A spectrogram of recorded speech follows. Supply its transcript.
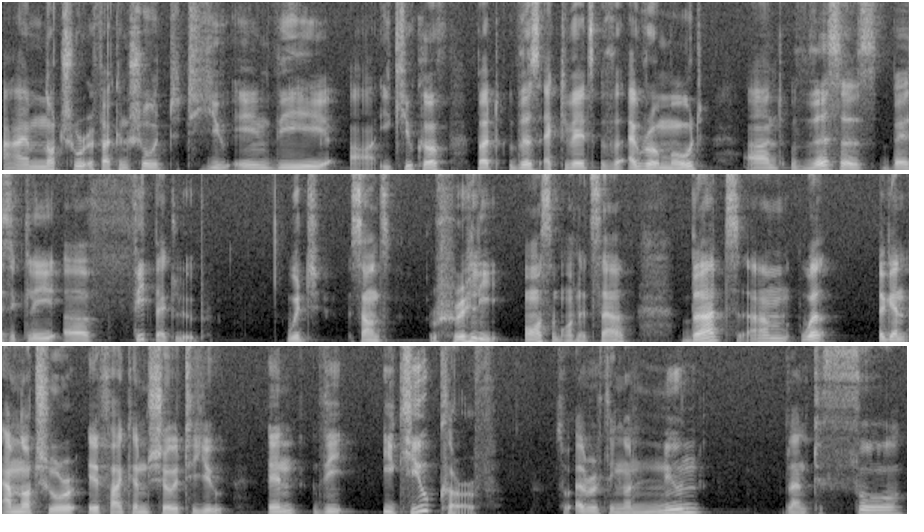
I'm not sure if I can show it to you in the uh, EQ curve, but this activates the aggro mode and this is basically a feedback loop, which sounds really awesome on itself. But, um, well, again, I'm not sure if I can show it to you in the EQ curve. So everything on noon, blend to full.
